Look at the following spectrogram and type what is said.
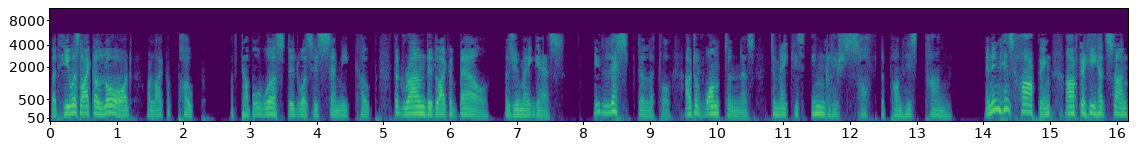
but he was like a lord or like a pope. Of double worsted was his semi-cope, that rounded like a bell, as you may guess. He lisped a little, out of wantonness, to make his English soft upon his tongue and in his harping, after he had sung,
